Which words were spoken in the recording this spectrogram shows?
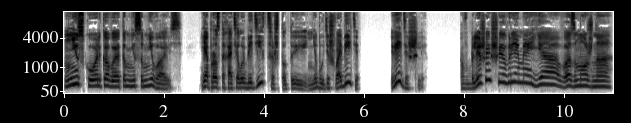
«Нисколько в этом не сомневаюсь. Я просто хотел убедиться, что ты не будешь в обиде. Видишь ли, в ближайшее время я, возможно...»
